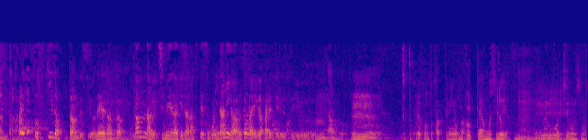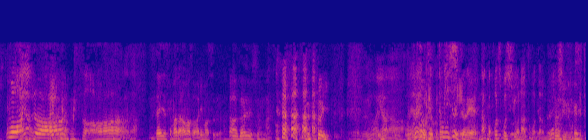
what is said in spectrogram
なんかあれ結構好きだったんですよね。なんか、単なる地名だけじゃなくて、そこに何があるかが描かれてるっていう。うんなるほど。うん。ちょっとこれ本当買ってみようかな。絶対面白いやつ。うん。自分もう注文しました。うわ早っ早くそー大丈夫ですか？まだアマゾンあります？あ、大丈夫ですよ。すごい、すごいなこれでも絶対面白いですよね。なんかポチポチしようなと思ったら、もう注文して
